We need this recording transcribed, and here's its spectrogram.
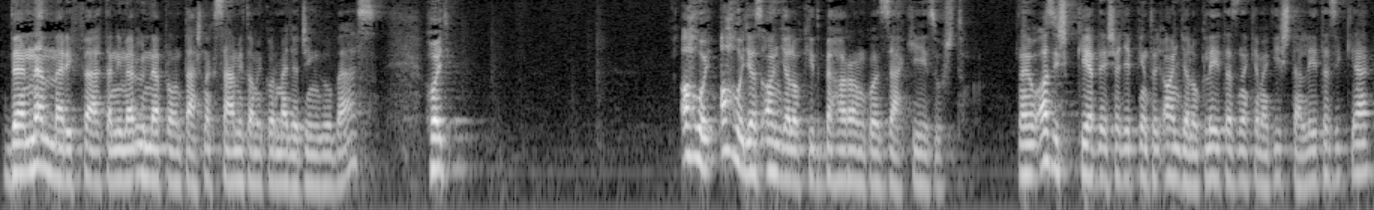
de nem meri feltenni, mert ünneprontásnak számít, amikor megy a Jingle Bells, hogy ahogy, ahogy az angyalok itt beharangozzák Jézust. Na jó, az is kérdés egyébként, hogy angyalok léteznek-e, meg Isten létezik-e.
